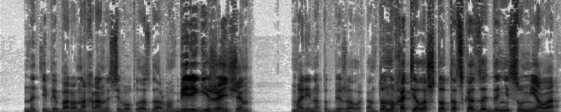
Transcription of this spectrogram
— на тебе, барон, охрана всего плацдарма. Береги женщин. Марина подбежала к Антону, хотела что-то сказать, да не сумела.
